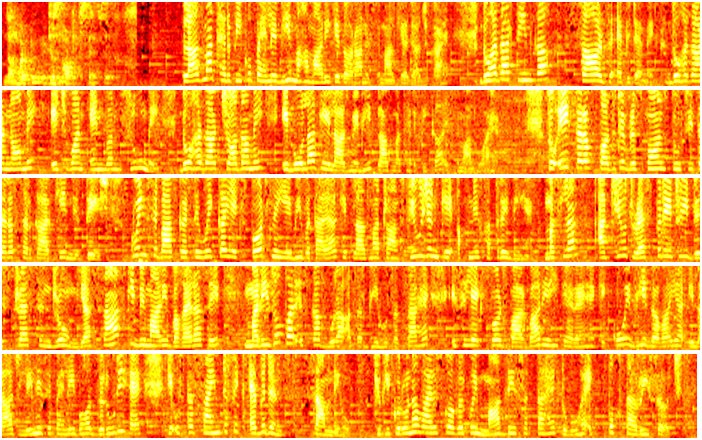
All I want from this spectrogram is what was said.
Number two it is not expensive plasma therapy को पहले भी महामारी के दौरान इस्तेमाल किया जा चुका है। 2003 का सार्स एपिडेमिक 2009 में H1N1 फ्लू में 2014 में इबोला के इलाज में भी प्लाज्मा थेरेपी का इस्तेमाल हुआ है। तो एक तरफ़ पॉजिटिव रिस्पांस दूसरी तरफ़ सरकार के निर्देश। क्विंट से बात करते हुए कई एक्सपर्ट्स ने ये भी बताया कि प्लाज्मा ट्रांसफ्यूजन के अपने खतरे भी हैं। मसलन एक्यूट रेस्पिरेटरी डिस्ट्रेस सिंड्रोम या सांस की बीमारी वगैरह से मरीजों पर इसका बुरा असर भी हो सकता है। इसीलिए एक्सपर्ट्स बार बार यही कह रहे हैं कि कोई भी दवा या इलाज लेने से पहले बहुत ज़रूरी है कि उसका साइंटिफिक एविडेंस सामने हो। क्योंकि कोरोना वायरस को अगर कोई मात दे सकता है तो वो है एक पुख्ता रिसर्च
